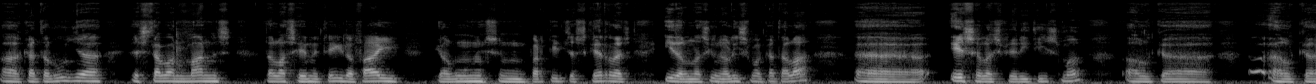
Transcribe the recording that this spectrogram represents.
a Catalunya estava en mans de la CNT i la FAI i alguns partits d'esquerres i del nacionalisme català, eh, és l'espiritisme el que, el que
